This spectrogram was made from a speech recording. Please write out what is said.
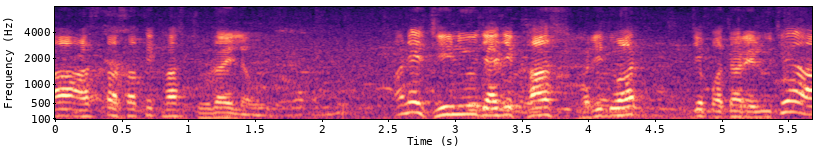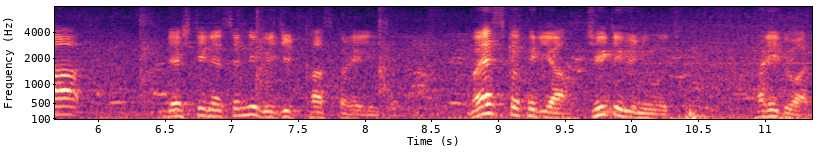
આ આસ્થા સાથે ખાસ જોડાયેલા હોય. અને જી ન્યૂઝ આજે ખાસ હરિદ્વાર જે પધારેલું છે, આ ડેસ્ટિનેશનની વિઝિટ ખાસ કરેલી છે. Mahesh Kathiria G TV news Haridwar.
